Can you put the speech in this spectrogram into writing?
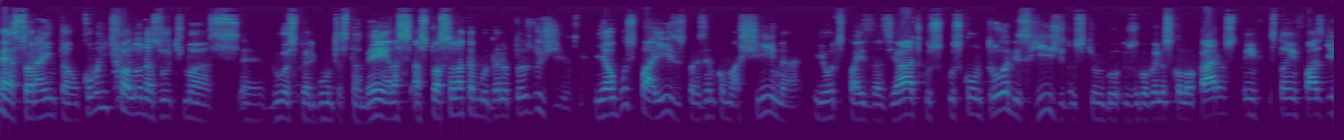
É, Soraya, então, como a gente falou nas últimas é, duas perguntas também, ela, a situação está mudando todos os dias. Em alguns países, por exemplo, como a China e outros países asiáticos, os controles rígidos que o, os governos colocaram estão em fase de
